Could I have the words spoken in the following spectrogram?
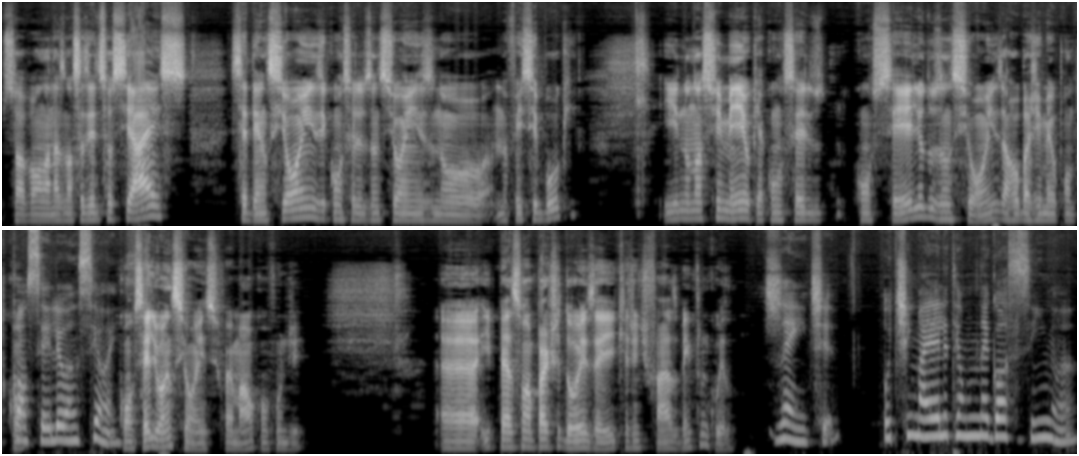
só vão lá nas nossas redes sociais, CD Anciões e Conselho dos Anciões no, no Facebook, e no nosso e-mail, que é conselho, conselho dos anciões, arroba gmail.com. Conselho Anciões. Conselho Anciões, foi mal, confundi. Eh, e peçam a parte 2 aí que a gente faz bem tranquilo. Gente, o Tim Maia ele tem um negocinho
